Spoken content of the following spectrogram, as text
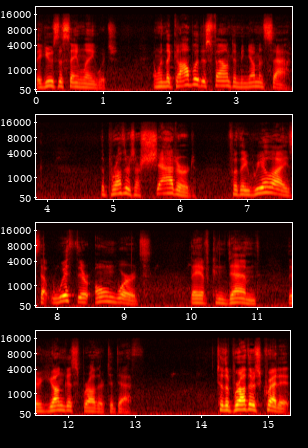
they use the same language. And when the goblet is found in Binyamin's sack, the brothers are shattered, for they realize that with their own words, they have condemned their youngest brother to death. To the brothers' credit,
